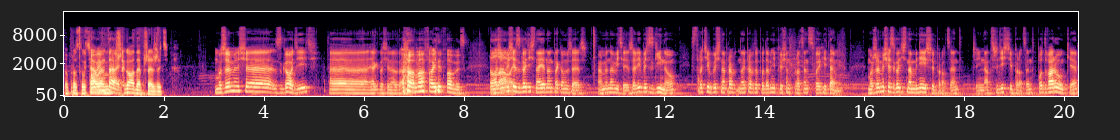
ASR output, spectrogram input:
Po prostu chciałem tak. przygodę przeżyć. Możemy się zgodzić. E, jak to się nazywa? O, mam fajny pomysł. No Możemy dawaj. się zgodzić na jedną taką rzecz. A mianowicie, jeżeli byś zginął, straciłbyś najprawdopodobniej 50% swoich itemów. Możemy się zgodzić na mniejszy procent, czyli na 30%, pod warunkiem,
